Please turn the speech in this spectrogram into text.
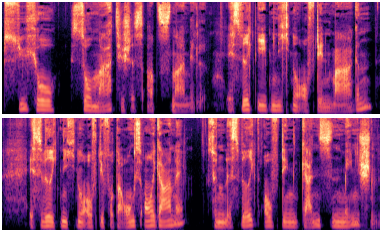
Psycho somatisches Arzneimittel. Es wirkt eben nicht nur auf den Magen, es wirkt nicht nur auf die Verdauungsorgane, sondern es wirkt auf den ganzen Menschen.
